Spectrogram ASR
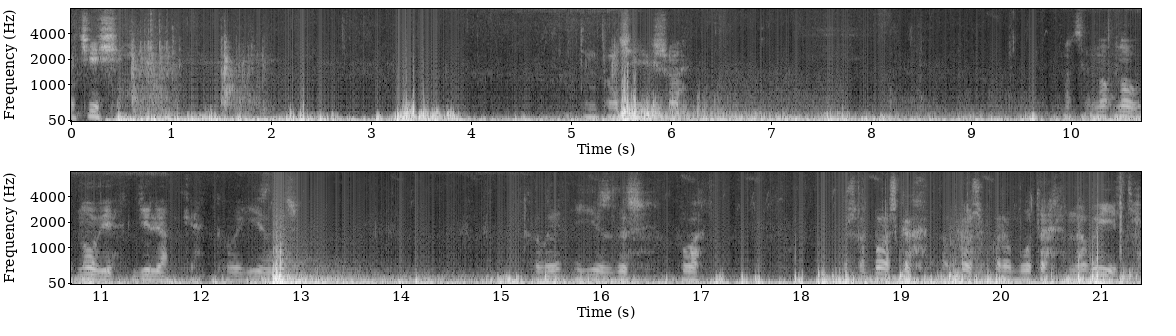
очищені. Тим паче, якщо це но- но- нові ділянки, коли їздиш коли їздиш по шабашках або ж робота на виїзді,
